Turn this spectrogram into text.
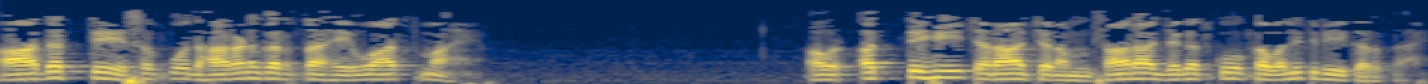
आदत्य सबको धारण करता है, वो आत्मा है। और अत्य ही चराचरम, सारा जगत को कवलित भी करता है।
